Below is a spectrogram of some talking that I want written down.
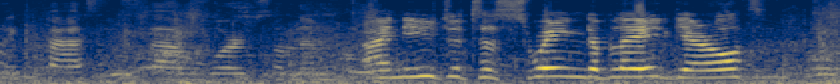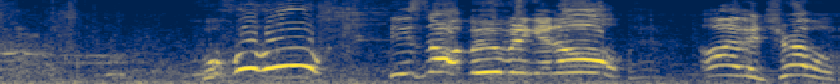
Like fast works on them. I need you to swing the blade, Geralt. Woohoo! He's not moving at all! Oh, I'm in trouble.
